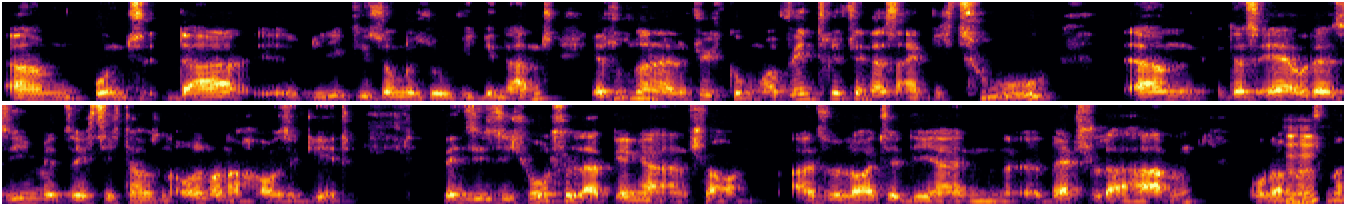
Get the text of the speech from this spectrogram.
Ähm, und da äh, liegt die Summe so wie genannt. Jetzt muss man natürlich gucken, auf wen trifft denn das eigentlich zu, ähm, dass er oder sie mit 60.000 Euro nach Hause geht. Wenn Sie sich Hochschulabgänger anschauen, also Leute, die einen äh, Bachelor haben oder mhm. manchmal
